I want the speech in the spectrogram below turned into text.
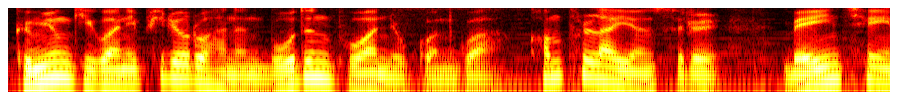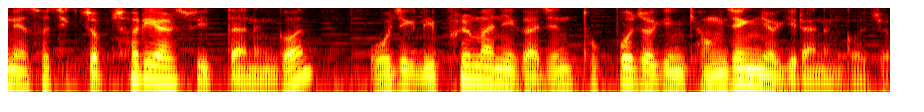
금융기관이 필요로 하는 모든 보안 요건과 컴플라이언스를 메인 체인에서 직접 처리할 수 있다는 건 오직 리플만이 가진 독보적인 경쟁력이라는 거죠.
